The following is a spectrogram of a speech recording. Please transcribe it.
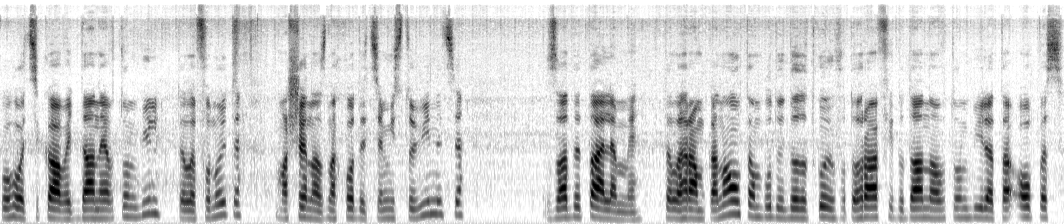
Кого цікавить даний автомобіль, телефонуйте. Машина знаходиться місто Вінниця. За деталями телеграм-канал, там будуть додаткові фотографії до даного автомобіля та опис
